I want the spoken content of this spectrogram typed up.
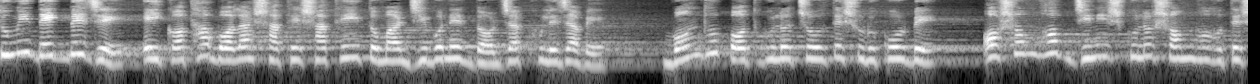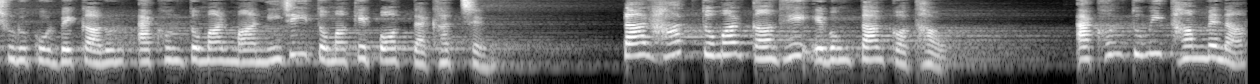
তুমি দেখবে যে এই কথা বলার সাথে সাথেই তোমার জীবনের দরজা খুলে যাবে, বন্ধ পথগুলো চলতে শুরু করবে, অসম্ভব জিনিসগুলো সম্ভব হতে শুরু করবে কারণ এখন তোমার মা নিজেই তোমাকে পথ দেখাচ্ছেন। তার হাত তোমার কাঁধে এবং তার কথাও। এখন তুমি থামবে না,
